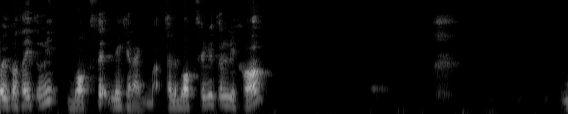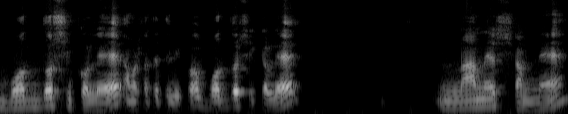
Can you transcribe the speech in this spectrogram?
ওই কথাই তুমি বক্সে লিখে রাখবা। তাহলে বক্সের ভিতর লিখো বদ্ধ শিকলে, আমার সাথে লিখো, বদ্ধ শিকলে নামের সামনে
